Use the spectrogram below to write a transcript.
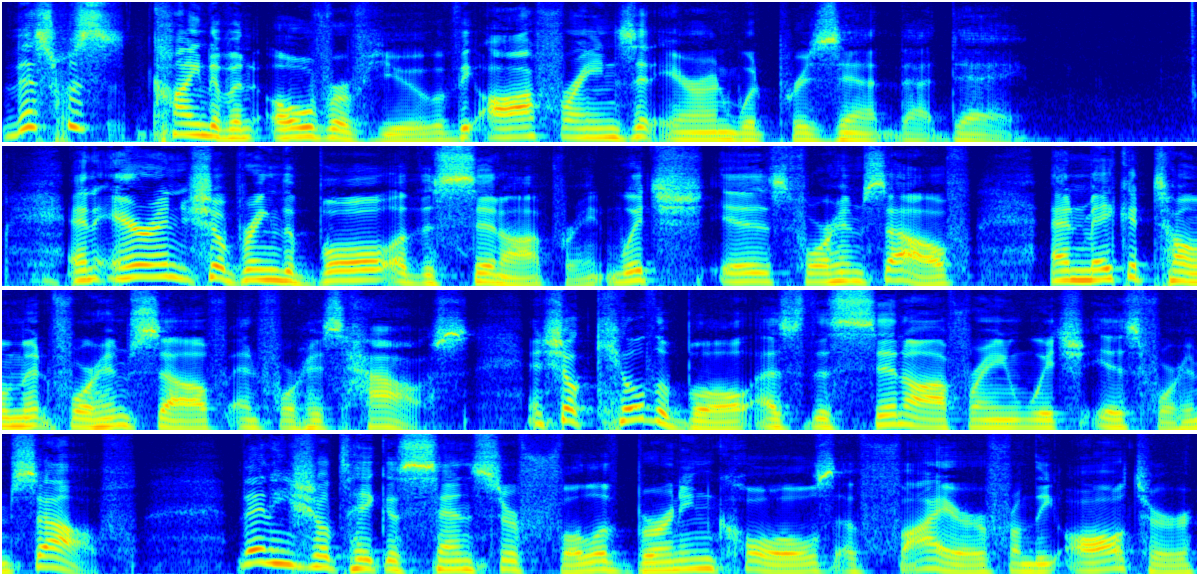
This was kind of an overview of the offerings that Aaron would present that day. And Aaron shall bring the bull of the sin offering, which is for himself, and make atonement for himself and for his house, and shall kill the bull as the sin offering which is for himself. Then he shall take a censer full of burning coals of fire from the altar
